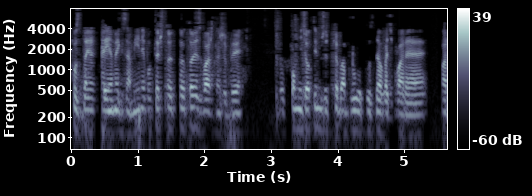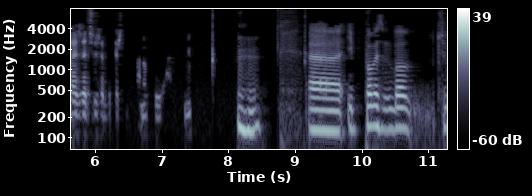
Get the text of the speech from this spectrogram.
pozdajemy egzaminy, bo też to, to, to jest ważne, żeby, żeby wspomnieć o tym, że trzeba było pozdawać parę, parę rzeczy, żeby też ten stanął mhm. E, I powiedz, bo czy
